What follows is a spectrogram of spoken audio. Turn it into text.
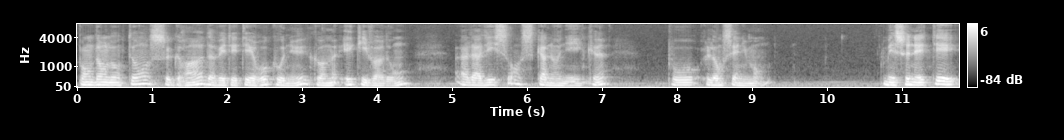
Pendant longtemps, ce grade avait été reconnu comme équivalent à la licence canonique pour l'enseignement. Mais ce n'était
